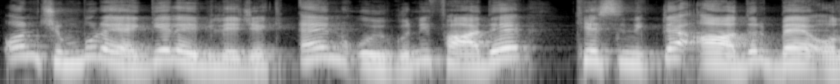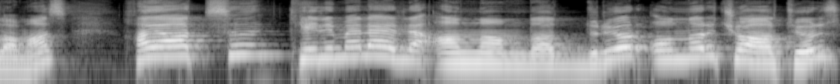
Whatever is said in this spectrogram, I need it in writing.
Onun için buraya gelebilecek en uygun ifade kesinlikle A'dır, B olamaz. Hayatı kelimelerle anlamlandırıyor. Onları çoğaltıyoruz.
